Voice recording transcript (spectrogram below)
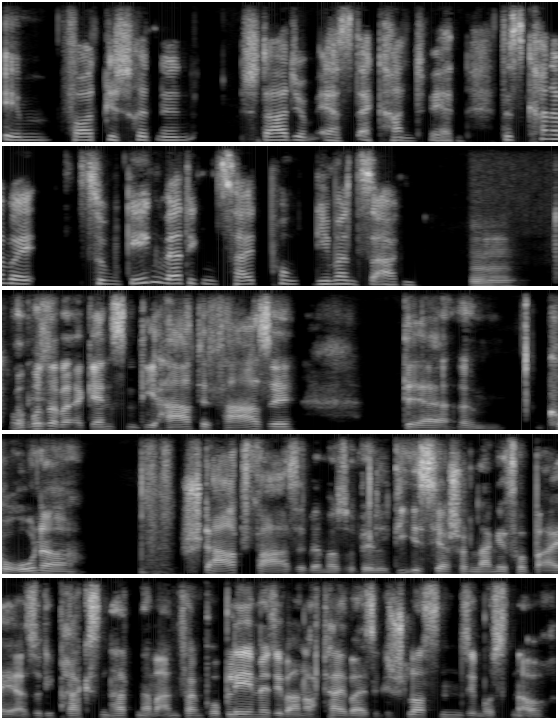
im fortgeschrittenen Stadium erst erkannt werden. Das kann aber zum gegenwärtigen Zeitpunkt niemand sagen. Mhm. Okay. Man muss aber ergänzen, die harte Phase der ähm, Corona Startphase, wenn man so will, die ist ja schon lange vorbei. Also die Praxen hatten am Anfang Probleme, sie waren auch teilweise geschlossen, sie mussten auch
